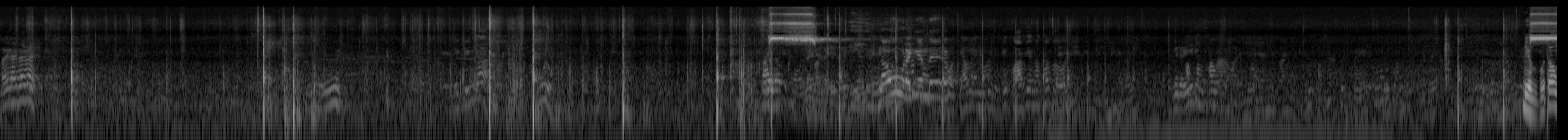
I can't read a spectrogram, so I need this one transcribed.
Đây, đây, đây, đây. Bình tĩnh nhá. đâu đánh em đi đâu Cái quả kia nó thấp rồi. Cái đấy đi. Điểm Phổ Thông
